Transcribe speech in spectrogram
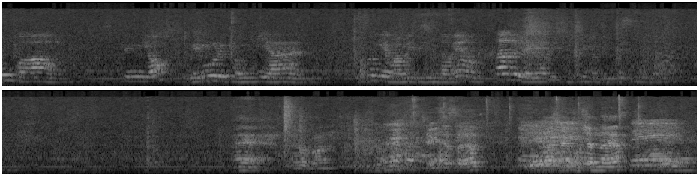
운동과 능력, 외모를 겸비한 구석이가 마음에 드신다면 딸을 내야지 주시면 좋겠습니다. 네, 여러분 재밌었어요? 아, 잘 보셨나요? 네.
